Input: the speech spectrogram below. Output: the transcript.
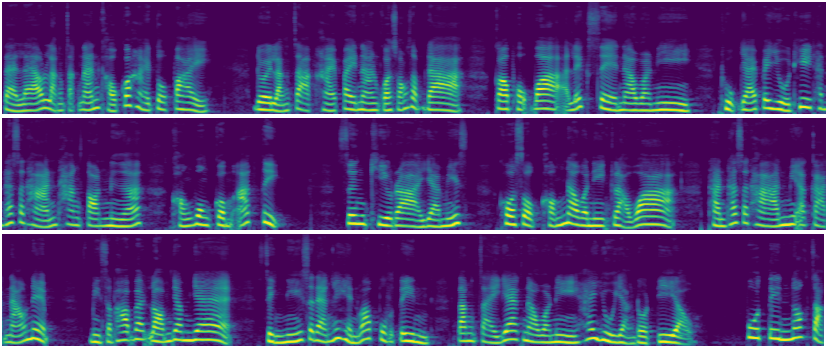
แต่แล้วหลังจากนั้นเขาก็หายตัวไป โดยหลังจากหายไปนานกว่า 2 สัปดาห์ ก็พบว่าอเล็กเซย์นาวานี ถูกย้ายไปอยู่ที่ทันทสถานทางตอนเหนือของวงกลมอาร์กติก ซึ่งคีรายามิส โฆษกของนาวานีกล่าวว่า ทันทสถานมีอากาศหนาวเหน็บ มีสภาพแวดล้อมย่ำแย่ สิ่งนี้แสดงให้เห็นว่าปูตินตั้งใจแยกนาวานีให้อยู่อย่างโดดเดี่ยว ปูตินนอกจาก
